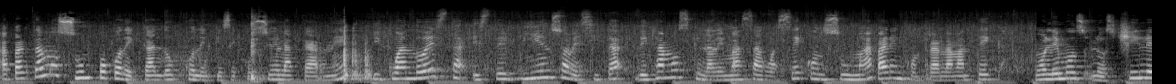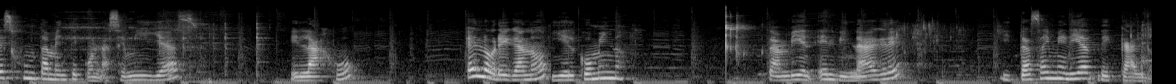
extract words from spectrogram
Apartamos un poco de caldo con el que se coció la carne y cuando esta esté bien suavecita dejamos que la demás agua se consuma para encontrar la manteca. Molemos los chiles juntamente con las semillas, el ajo, el orégano y el comino. También el vinagre y taza y media de caldo.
